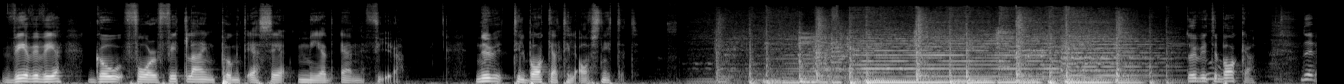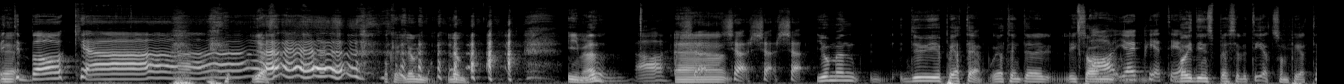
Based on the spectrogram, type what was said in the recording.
www.goforfitline.se med en 4. Nu tillbaka till avsnittet. Då är vi tillbaka. Då är vi tillbaka! yes. Okej, okay, lugn, lugn. Imen. Ja, kör, eh, kör, kör, kör. Jo men, du är ju PT och jag tänkte liksom... Ja, jag är PT. Vad är din specialitet som PT?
